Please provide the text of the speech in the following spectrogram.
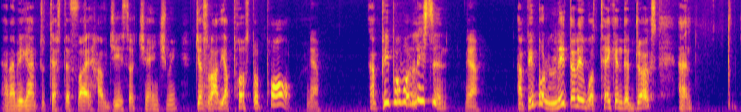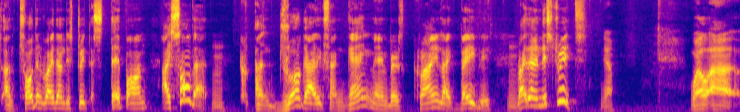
and I began to testify how Jesus changed me, just mm. like the Apostle Paul, yeah, and people would listen. yeah, And people literally were taking the drugs and and throw them right down the street, step on. I saw that. C- And drug addicts and gang members crying like babies hmm. right there in the streets. yeah. Well, uh,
